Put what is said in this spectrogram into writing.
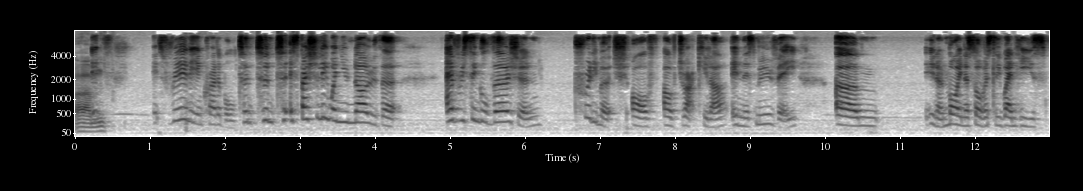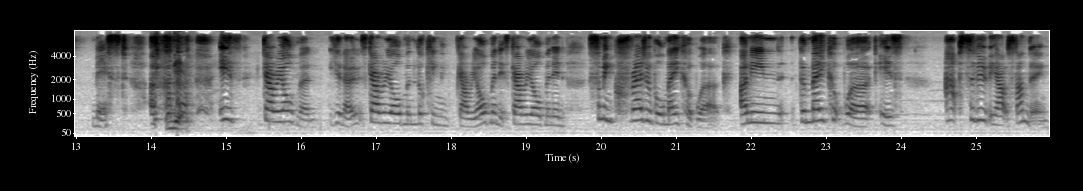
Um, it's, it's really incredible, to, to, to, especially when you know that every single version, pretty much of of Dracula in this movie, um, you know, minus obviously when he's missed, yeah. is Gary Oldman. You know, it's Gary Oldman looking Gary Oldman. It's Gary Oldman in some incredible makeup work. I mean, the makeup work is absolutely outstanding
